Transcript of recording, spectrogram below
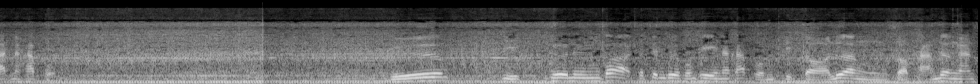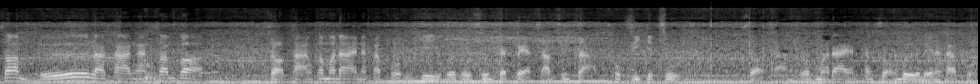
รัตน์นะครับผม หรืออีก เบอร์หนึ่งก็จะเป็นเบอร์ผมเองนะครับ ผมติดต่อเรื่องสอบถามเรื่องงานซ่อม หรือราคางานซ่อมก็สอบถามเข้ามาได้นะครับ ผมที่เบอร์โทร 0 8 8 3 0 3 6 4 7 0 สอบถามเข้ามาได้ทั้งสองเบอร์เลยนะครับผม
